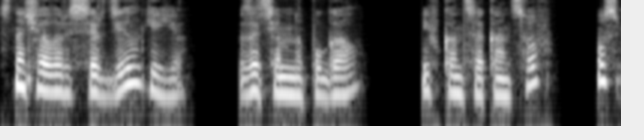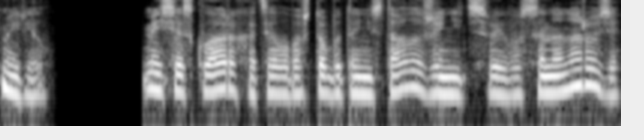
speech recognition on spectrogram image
сначала рассердил ее, затем напугал и, в конце концов, усмирил. Миссис Клара хотела во что бы то ни стало женить своего сына на Розе.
